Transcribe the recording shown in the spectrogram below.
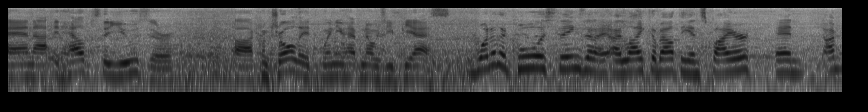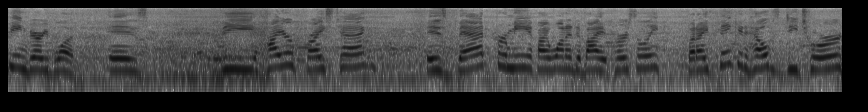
and uh, it helps the user uh, control it when you have no GPS. One of the coolest things that I, I like about the Inspire, and I'm being very blunt, is the higher price tag is bad for me if I wanted to buy it personally, but I think it helps detour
